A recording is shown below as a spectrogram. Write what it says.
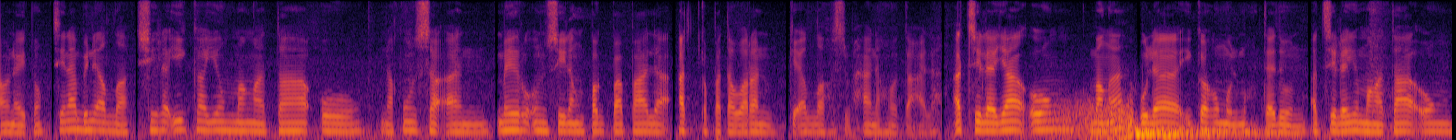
tao na ito? Sinabi ni Allah, sila ika yung mga tao na kung saan mayroon silang pagpapala at kapatawaran kay Allah subhanahu wa ta'ala. At sila yaong mga ulaika humul muhtadun. At sila yung mga taong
